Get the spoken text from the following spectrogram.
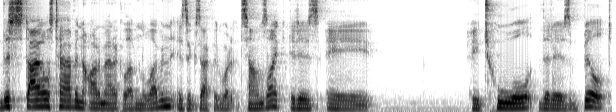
This styles tab in Automatic 1111 is exactly what it sounds like. It is a, a tool that is built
